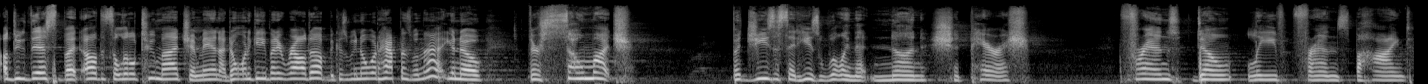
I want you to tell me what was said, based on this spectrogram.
I'll do this, but oh, that's a little too much. And man, I don't want to get anybody riled up because we know what happens when that, you know, there's so much. But Jesus said he is willing that none should perish. Friends don't leave friends behind.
